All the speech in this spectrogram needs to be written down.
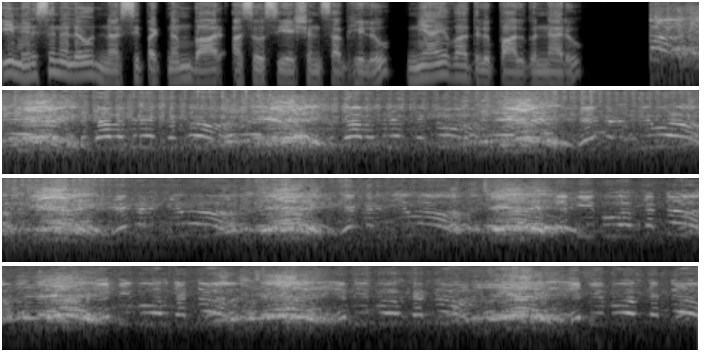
ఈ నిరసనలో నర్సీపట్నం బార్ అసోసియేషన్ సభ్యులు న్యాయవాదులు పాల్గొన్నారు ఏకడ వ్యతిరేక చట్టం ప్రజా వ్యతిరేక చట్టం ఎక్కడ జీవో ఎక్కడ జీవో ఎక్కడ జీవో ఏపీ భూ చట్టం ఏపీ భూ చట్టం ఏపీ భూ చట్టం ఏపీ భూ చట్టం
